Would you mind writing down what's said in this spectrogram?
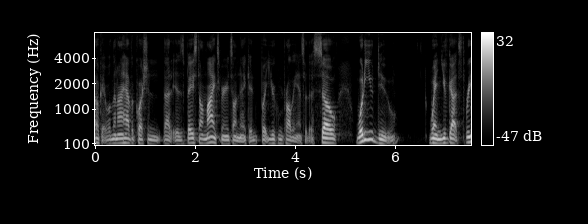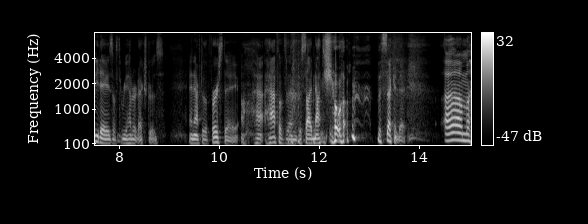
okay. Well, then I have a question that is based on my experience on Naked, but you can probably answer this. So, what do you do when you've got three days of 300 extras, and after the first day, a ha- half of them decide not to show up the second day? um,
